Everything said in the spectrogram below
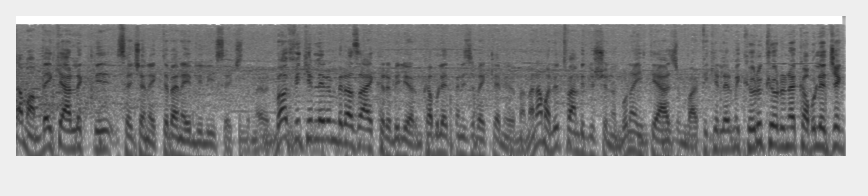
Tamam bekarlık bir seçenekti. Ben evliliği seçtim. Evet. Bu fikirlerim biraz aykırı biliyorum. Kabul etmenizi beklemiyorum hemen ama lütfen bir düşünün. Buna ihtiyacım var. Fikirlerimi körü körüne kabul edecek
